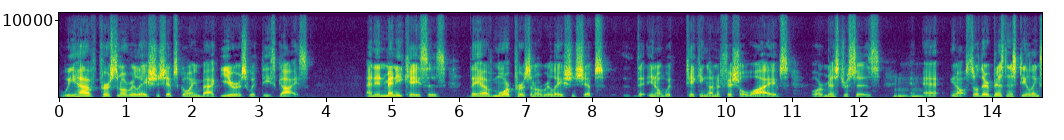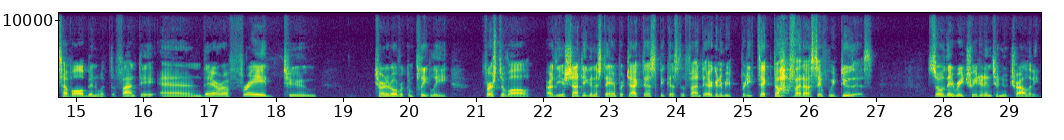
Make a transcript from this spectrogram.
We have personal relationships going back years with these guys. And in many cases, they have more personal relationships that, you know, with taking unofficial wives or mistresses. Mm-hmm. And, you know, so their business dealings have all been with the Fante, and they're afraid to turn it over completely. First of all, are the Ashanti going to stay and protect us? Because the Fante are going to be pretty ticked off at us if we do this. So they retreated into neutrality.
